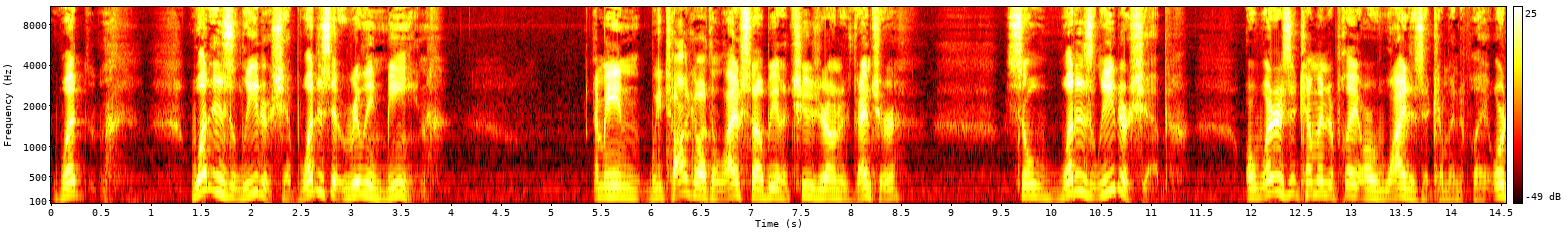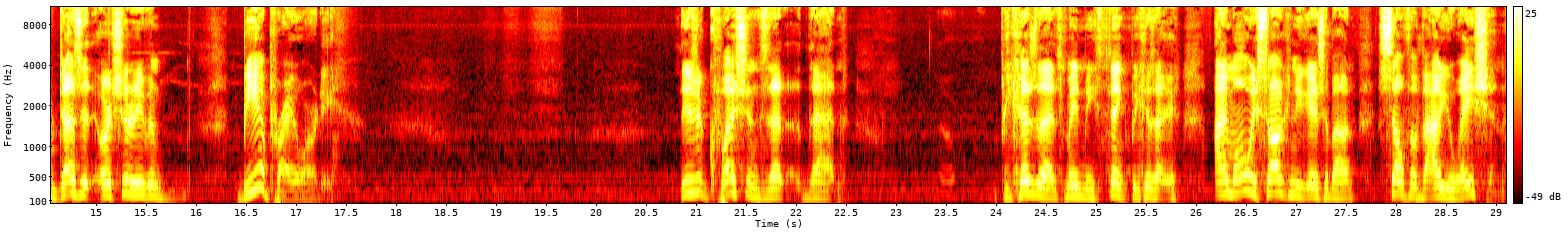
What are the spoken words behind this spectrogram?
What what is leadership? What does it really mean I mean, we talk about the lifestyle being a choose your own adventure. So, what is leadership? Or where does it come into play? Or why does it come into play? Or does it, or should it even be a priority? These are questions that, that, because of that, it's made me think. Because I, I'm always talking to you guys about self evaluation.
